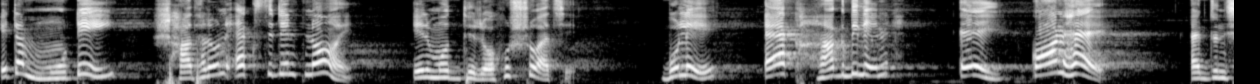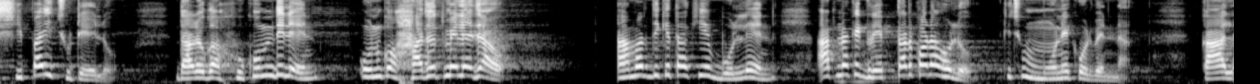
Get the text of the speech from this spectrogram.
এটা মোটেই সাধারণ অ্যাক্সিডেন্ট নয়, এর মধ্যে রহস্য আছে। বলে এক হাঁক দিলেন, এই, কন হ্যায়? একজন সিপাই ছুটে এলো। দারোগা হুকুম দিলেন, উনকো হাজত মেলে যাও। আমার দিকে তাকিয়ে বললেন, আপনাকে গ্রেপ্তার করা হলো, কিছু মনে করবেন না। কাল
